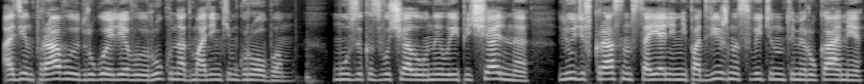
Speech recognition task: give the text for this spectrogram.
Один правую, другой левую руку над маленьким гробом. Музыка звучала уныло и печально. Люди в красном стояли неподвижно с вытянутыми руками,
